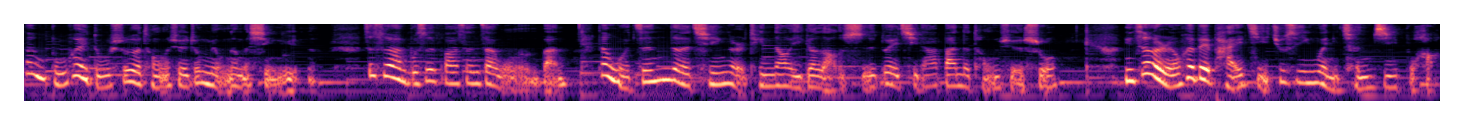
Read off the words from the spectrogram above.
但不会读书的同学就没有那么幸运了。这虽然不是发生在我们班，但我真的亲耳听到一个老师对其他班的同学说：“你这个人会被排挤，就是因为你成绩不好。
